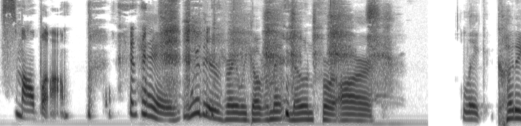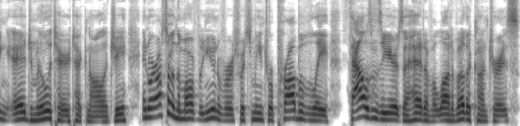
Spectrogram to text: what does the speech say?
small bomb. hey, we're the Israeli government known for our like cutting edge military technology, and we're also in the Marvel universe, which means we're probably thousands of years ahead of a lot of other countries.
